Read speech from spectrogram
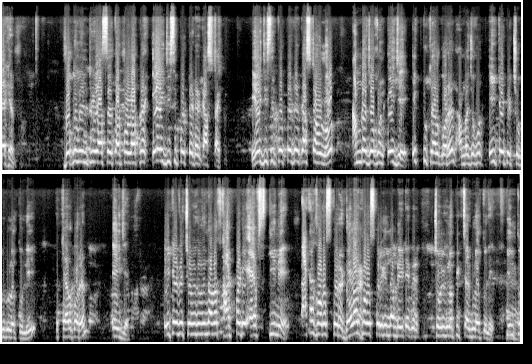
দেখেন ডকুমেন্টারি আছে, তারপর আপনার এইজিসি পোর্ট্রেটের কাজটা কি? এইজিসি পোর্ট্রেটের কাজটা হলো, আমরা যখন এই যে একটু খেয়াল করেন, আমরা যখন এই টাইপের ছবিগুলো তুলি, তো খেয়াল করেন এই যে এই টাইপের ছবিগুলো কিন্তু আমরা থার্ড পার্টি অ্যাপস কিনে টাকা খরচ করে ডলার খরচ করে কিন্তু আমরা এই টাইপের ছবিগুলো পিকচারগুলো তুলি। কিন্তু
